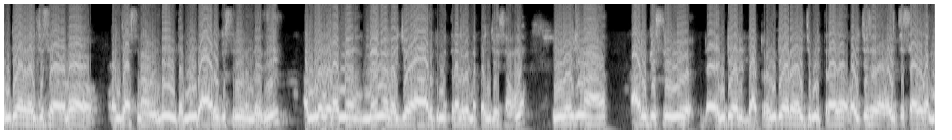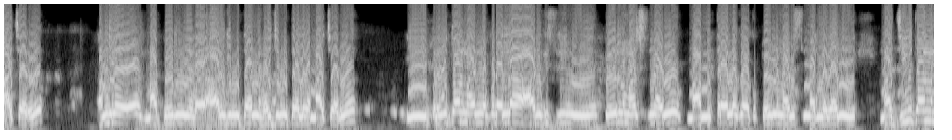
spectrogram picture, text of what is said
ఎన్టీఆర్ వైద్య సేవలో పనిచేస్తున్నామండి. ఇంతకుముందు ఆరోగ్యశ్రీ ఉండేది. అందులో కూడా మేము మేమే వైద్య ఆరోగ్య మిత్రాల కింద పనిచేసాము ఈ రోజున ఆరోగ్యశ్రీని ఎన్టీఆర్ డాక్టర్ ఎన్టీఆర్ వైద్య మిత్ర వైద్య వైద్య సేవగా మార్చారు. అందులో మా పేరుని ఆరోగ్య మిత్రాలను వైద్య మిత్రాలుగా మార్చారు. ఈ ప్రభుత్వాలు మారినప్పుడల్లా ఆరోగ్యశ్రీని పేర్లు మార్చుతున్నారు. మా మిత్రాలకు ఒక పేర్లు మారుస్తున్నారు కానీ మా జీవితాలను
